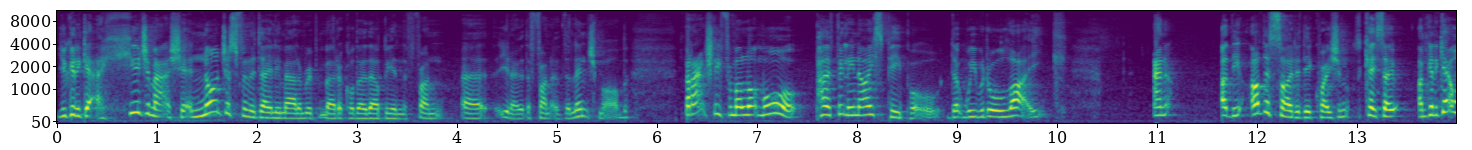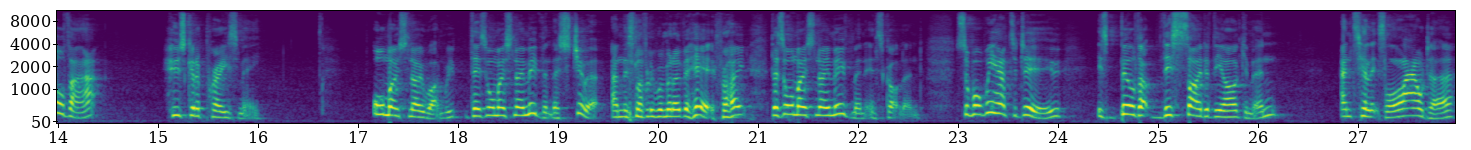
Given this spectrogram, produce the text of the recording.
you're going to get a huge amount of shit, and not just from the Daily Mail and Rupert Murdoch, although they'll be in the front, uh, you know, the front of the lynch mob, but actually from a lot more perfectly nice people that we would all like. And at the other side of the equation, okay, so I'm going to get all that. Who's going to praise me? Almost no one. We, there's almost no movement. There's Stuart and this lovely woman over here, right? There's almost no movement in Scotland. So what we have to do is build up this side of the argument until it's louder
